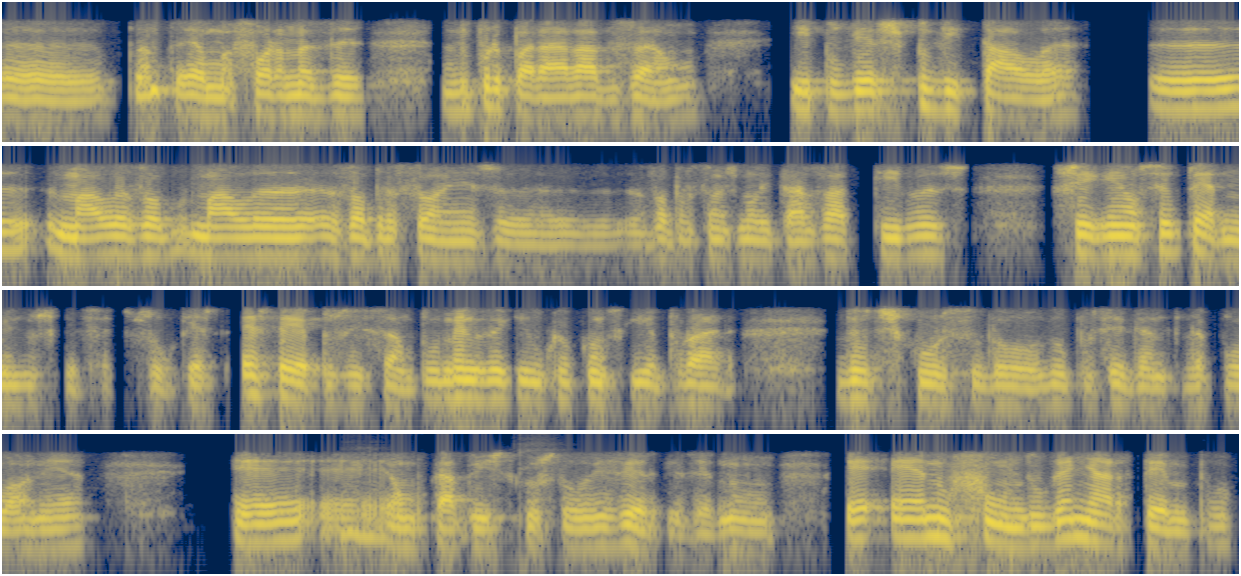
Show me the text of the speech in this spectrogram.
Uh, pronto, é uma forma de, de preparar a adesão e poder expeditá-la Uh, mal, as, mal as operações uh, as operações militares ativas cheguem ao seu término. Esta, esta é a posição, pelo menos aquilo que eu consegui apurar do discurso do, do Presidente da Polónia, é, é, é, um bocado isto que eu estou a dizer. Quer dizer, não, é, é, no fundo ganhar tempo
